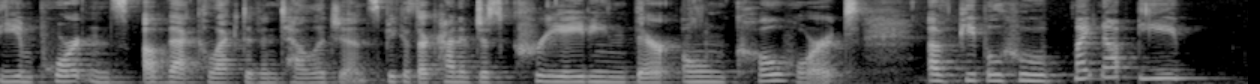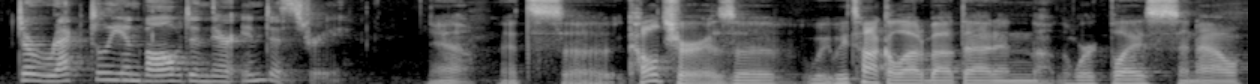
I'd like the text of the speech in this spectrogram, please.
the importance of that collective intelligence because they're kind of just creating their own cohort of people who might not be directly involved in their industry Yeah, it's uh, culture is a. We, we talk a lot about that in the workplace and how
